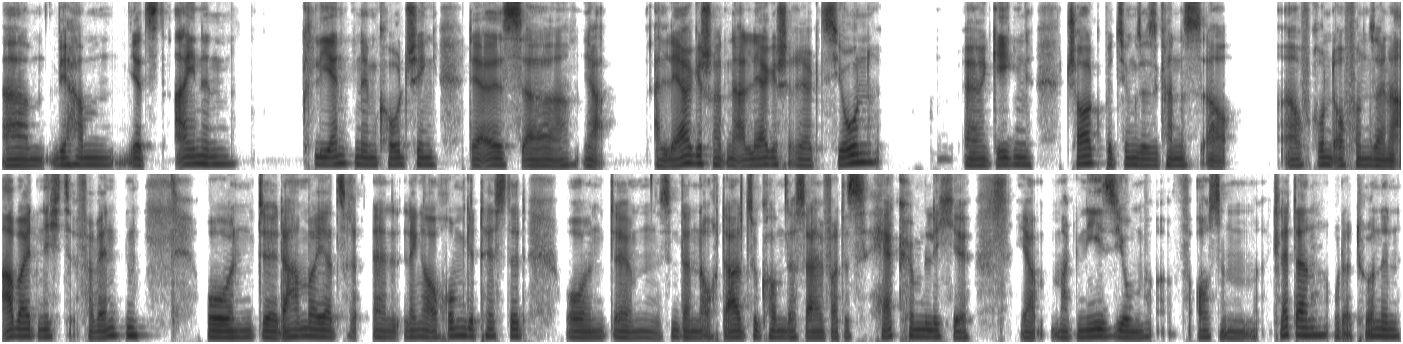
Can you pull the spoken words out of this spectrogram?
Ähm, wir haben jetzt einen Klienten im Coaching, der ist äh, ja allergisch, hat eine allergische Reaktion äh, gegen Chalk, beziehungsweise kann es äh, aufgrund auch von seiner Arbeit nicht verwenden. Und äh, da haben wir jetzt äh, länger auch rumgetestet und ähm, sind dann auch dazu gekommen, dass er einfach das herkömmliche ja, Magnesium aus dem Klettern oder Turnen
